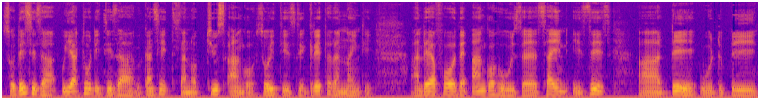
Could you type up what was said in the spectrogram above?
so this is a we are told it is a we can say it's an obtuse angle so it is greater than 90 and therefore the angle whose uh, sine is this uh, d would be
